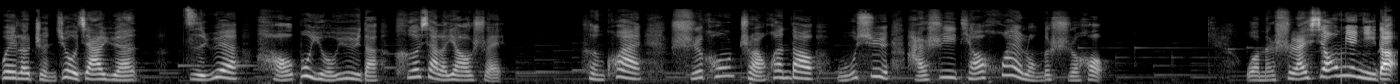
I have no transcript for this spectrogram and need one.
为了拯救家园，紫月毫不犹豫地喝下了药水。很快，时空转换到无序还是一条坏龙的时候。我们是来消灭你的！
